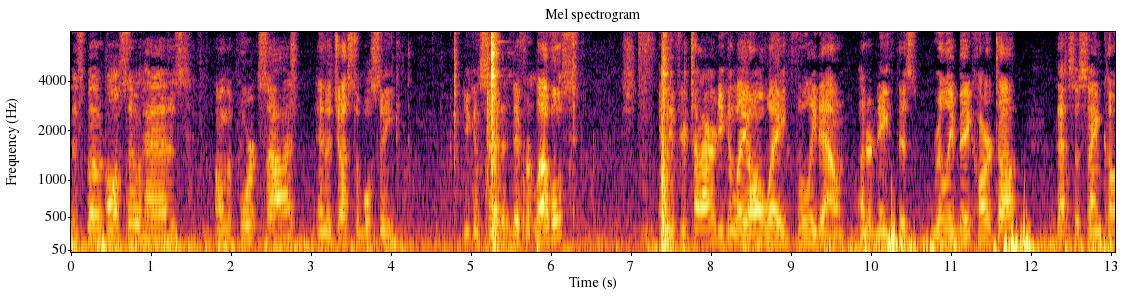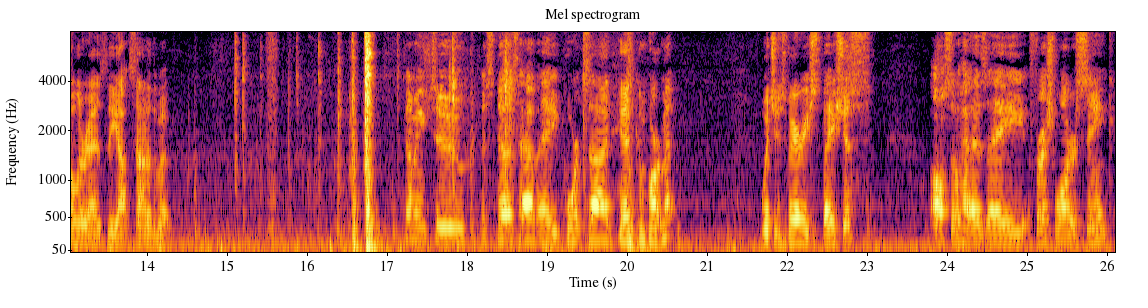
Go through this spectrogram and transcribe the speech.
This boat also has on the port side an adjustable seat. You can set at different levels and if you're tired you can lay all the way fully down underneath this really big hardtop. That's the same color as the outside of the boat. Coming to, this does have a port side head compartment which is very spacious. Also has a freshwater sink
